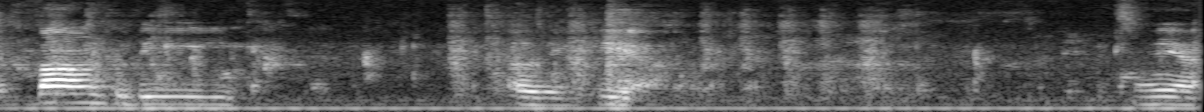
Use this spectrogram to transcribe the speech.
the farm could be over here. Yeah.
